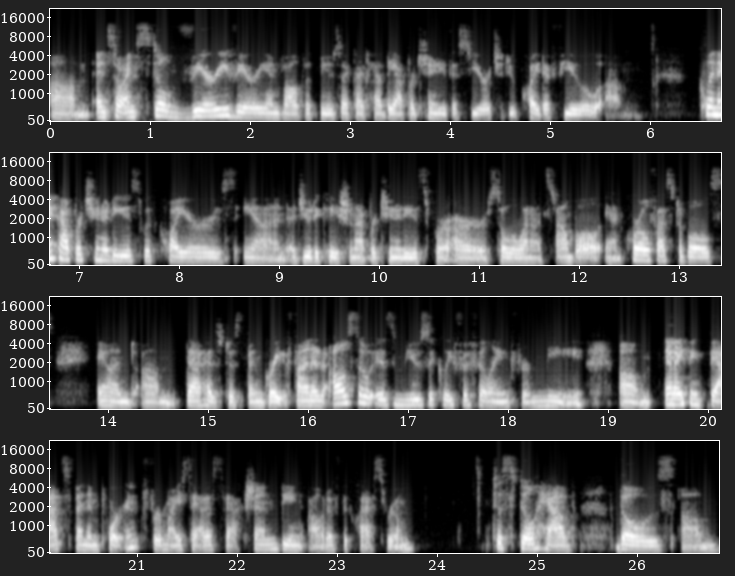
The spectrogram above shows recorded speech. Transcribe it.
um, and so I'm still very, very involved with music. I've had the opportunity this year to do quite a few um, clinic opportunities with choirs and adjudication opportunities for our solo and ensemble and choral festivals. And um, that has just been great fun. It also is musically fulfilling for me. Um, and I think that's been important for my satisfaction being out of the classroom to still have those um,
